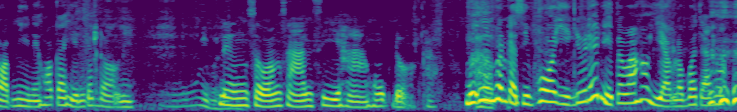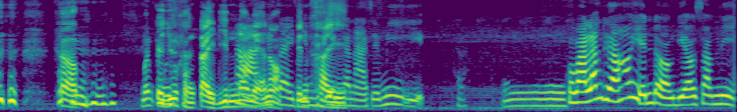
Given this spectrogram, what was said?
รอบนี้เนี่ยเฮาก็เห็นจักดอกนี่หนึ่งสองสามสี่ห้าหกดอกค่ะ มื้ออื่นเพิ่นก็สิโพอีกอยู่ได้นี่แต่ว่าเฮาเหยียบแล้วบ่จักเนาะ ครับ มันก็อยู่ข้างใต้ดินเนาะแม่เนาะใต้ดิเป็นไข่ก็น่าจะมีอีกโอ้ เพราะว่าลางเทื่อเฮาเห็นดอกเดียวซ้ำนี่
